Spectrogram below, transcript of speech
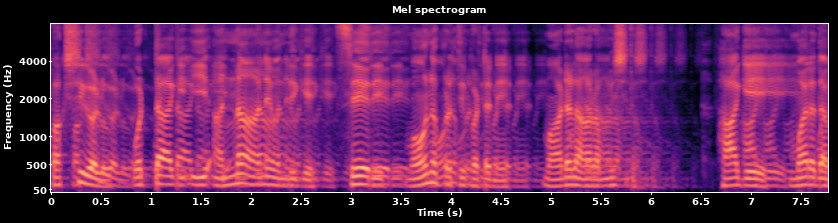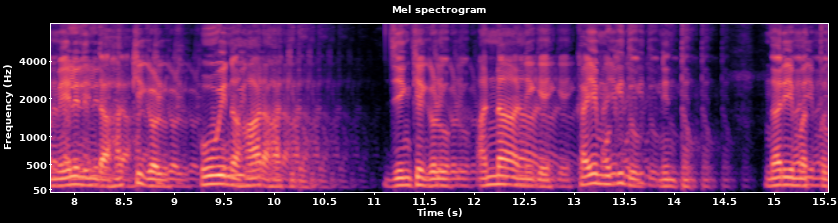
ಪಕ್ಷಿಗಳು ಒಟ್ಟಾಗಿ ಈ ಅನ್ನ ಆನೆಯೊಂದಿಗೆ ಸೇರಿ ಮೌನ ಪ್ರತಿಭಟನೆ ಮಾಡಲಾರಂಭಿಸಿದವು ಹಾಗೆಯೇ ಮರದ ಮೇಲಿನಿಂದ ಹಕ್ಕಿಗಳು ಹೂವಿನ ಹಾರ ಹಾಕಿದವು. ಜಿಂಕೆಗಳು ಅನ್ನ ಆನೆಗೆ ಕೈ ಮುಗಿದು ನಿಂತವು. ನರಿ ಮತ್ತು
